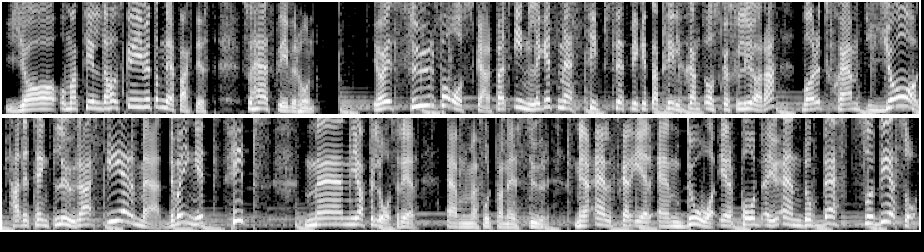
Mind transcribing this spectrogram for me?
Ja, och Matilda har skrivit om det faktiskt. Så här skriver hon. Jag är sur på Oscar för att inlägget med tipset vilket aprilskämt Oscar skulle göra var ett skämt jag hade tänkt lura er med. Det var inget tips. Men jag förlåter er, även om jag fortfarande är sur. Men jag älskar er ändå. Er podd är ju ändå bäst, så det är så.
